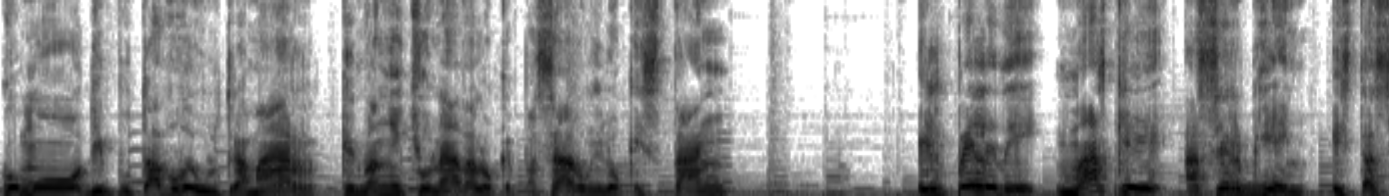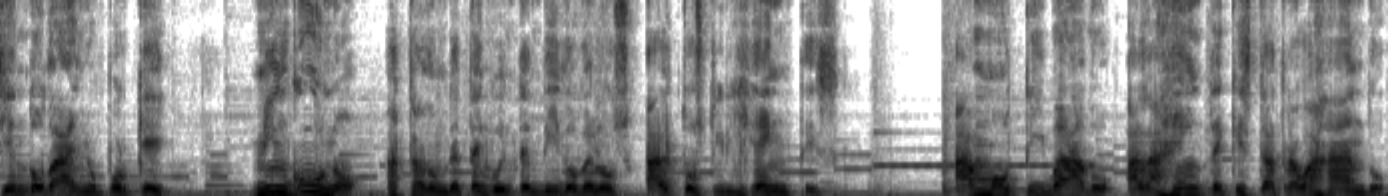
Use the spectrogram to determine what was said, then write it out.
como diputado de ultramar, que no han hecho nada lo que pasaron y lo que están. El PLD, más que hacer bien, está haciendo daño porque ninguno, hasta donde tengo entendido, de los altos dirigentes ha motivado a la gente que está trabajando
